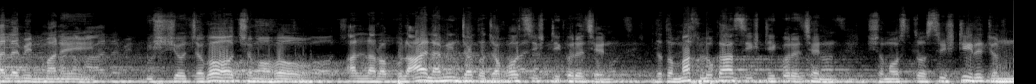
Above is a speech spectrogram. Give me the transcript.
আলামিন মানে বিশ্ব জগৎ সমূহ আল্লাহ রব্বুল আলামিন যত জগৎ সৃষ্টি করেছেন, যত মখলুকা সৃষ্টি করেছেন, সমস্ত সৃষ্টির জন্য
